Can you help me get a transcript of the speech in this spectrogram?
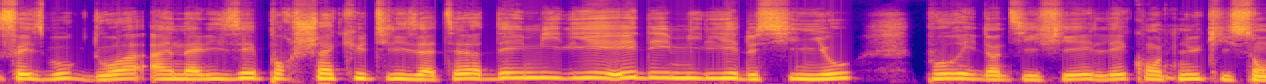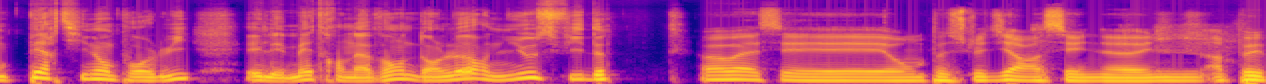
Facebook doit analyser pour chaque utilisateur des milliers et des milliers de signaux pour identifier les contenus qui sont pertinents pour lui et les mettre en avant dans leur newsfeed. Ouais, c'est, on peut se le dire, hein, c'est une, un peu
